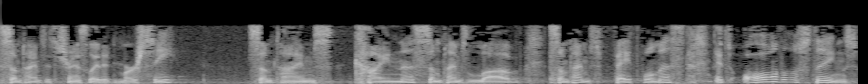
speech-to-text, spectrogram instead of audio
sometimes it's translated mercy, sometimes kindness, sometimes love, sometimes faithfulness. It's all those things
